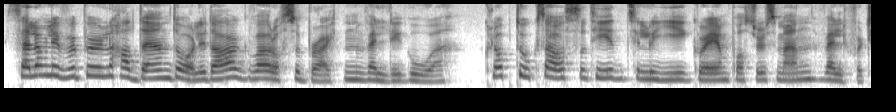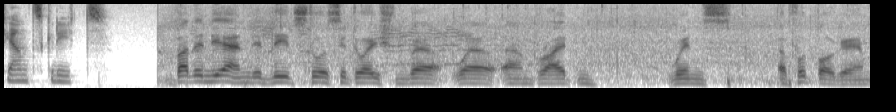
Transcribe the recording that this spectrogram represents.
Selv om Liverpool hadde en dårlig dag, var også Brighton veldig gode. Klopp tok seg også tid til å gi Graham Potters menn velfortjent skryt. But in the end, it leads to a situation where, where um, Brighton wins a football game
